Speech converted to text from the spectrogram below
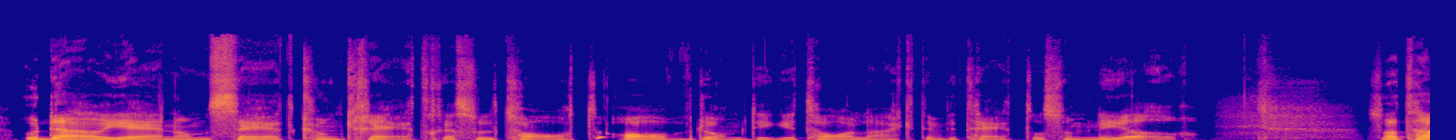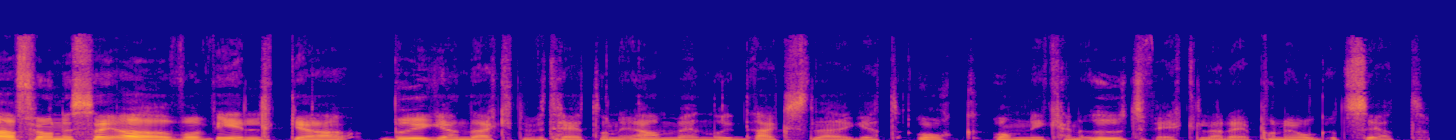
och därigenom se ett konkret resultat av de digitala aktiviteter som ni gör. Så att här får ni se över vilka bryggande aktiviteter ni använder i dagsläget och om ni kan utveckla det på något sätt.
